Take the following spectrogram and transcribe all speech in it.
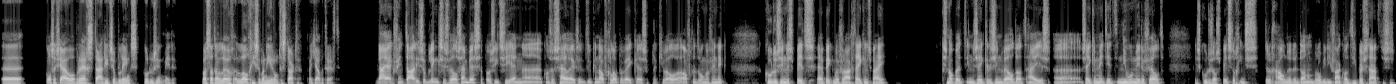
Eh Conceição op rechts, Tadic op links, Kudus in het midden. Was dat een, een logische manier om te starten, wat jou betreft? Nou ja, ik vind Tadic op links is wel zijn beste positie. En eh Conceição heeft natuurlijk in de afgelopen weken zijn plekje wel eh, afgedwongen, vind ik. Kudus in de spits heb ik mijn vraagtekens bij. Ik snap het in zekere zin wel dat hij is, eh, zeker met dit nieuwe middenveld, is Kudus als spits toch iets terughoudender dan een Brobby die vaak wat dieper staat. Dus een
